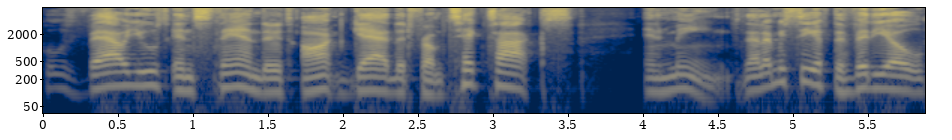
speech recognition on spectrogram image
whose values and standards aren't gathered from TikToks and memes. Now, let me see if the video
